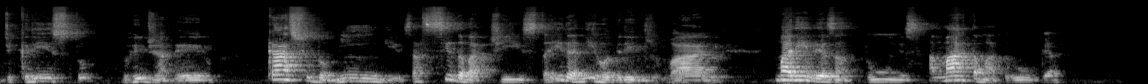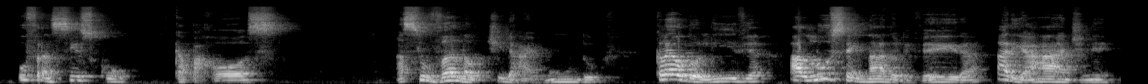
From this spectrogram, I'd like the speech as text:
de Cristo, do Rio de Janeiro, Cássio Domingues, a Cida Batista, Irani Rodrigues do Vale, Maria Inês Antunes, a Marta Madruga, o Francisco Caparrós, a Silvana Otília Raimundo, Cléudia Olívia, a Lúcia Inada Oliveira, Ariadne,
